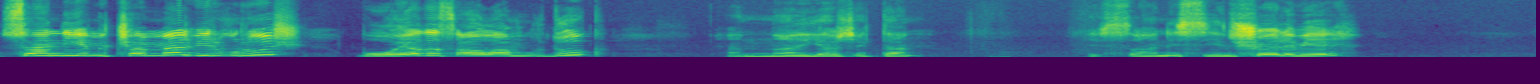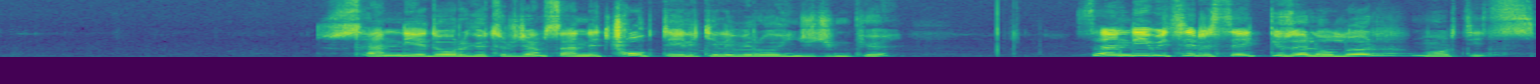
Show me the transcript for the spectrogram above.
Sen diye mükemmel bir vuruş. Boğaya da sağlam vurduk. Yani gerçekten efsanesin. Şöyle bir sen diye doğru götüreceğim. Sen de çok tehlikeli bir oyuncu çünkü. Sen diye bitirirsek güzel olur. Mortis.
